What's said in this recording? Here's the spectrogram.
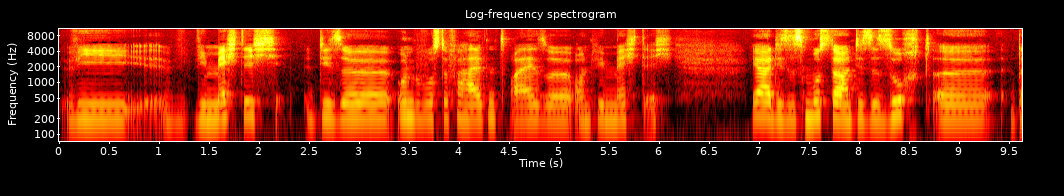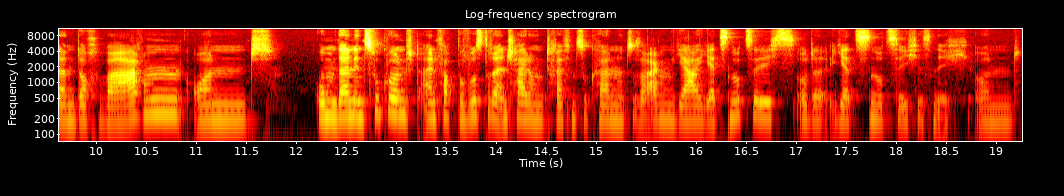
wie, wie mächtig diese unbewusste Verhaltensweise und wie mächtig ja dieses Muster und diese Sucht äh, dann doch waren und um dann in Zukunft einfach bewusstere Entscheidungen treffen zu können und zu sagen, ja, jetzt nutze ich es oder jetzt nutze ich es nicht. Und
